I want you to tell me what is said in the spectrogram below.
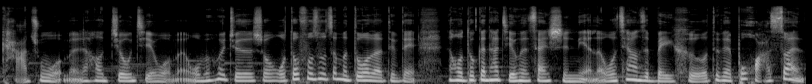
卡住我们，然后纠结我们。我们会觉得说，我都付出这么多了，对不对？然后我都跟他结婚三十年了，我这样子违和，对不对？不划算，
